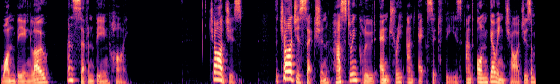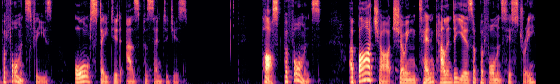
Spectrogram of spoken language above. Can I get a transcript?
one being low and seven being high. Charges. The charges section has to include entry and exit fees and ongoing charges and performance fees, all stated as percentages. Past performance. A bar chart showing 10 calendar years of performance history,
